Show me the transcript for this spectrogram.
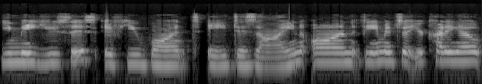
You may use this if you want a design on the image that you're cutting out.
